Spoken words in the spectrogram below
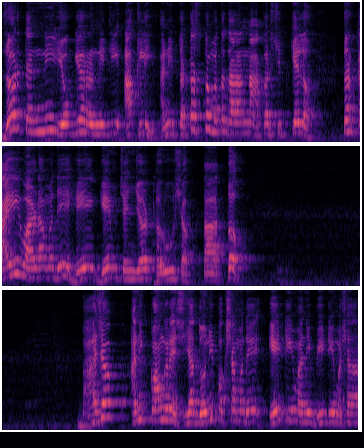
जर त्यांनी योग्य रणनीती आखली आणि तटस्थ मतदारांना आकर्षित केलं तर काही वार्डामध्ये हे गेम चेंजर ठरू शकतात. भाजप आणि काँग्रेस या दोन्ही पक्षामध्ये ए टीम आणि बी टीम अशा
